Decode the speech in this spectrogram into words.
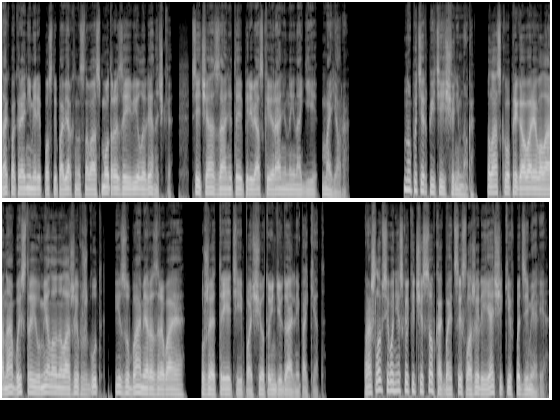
Так, по крайней мере, после поверхностного осмотра заявила Леночка, сейчас занятая перевязкой раненой ноги майора. «Ну, потерпите еще немного», — ласково приговаривала она, быстро и умело наложив жгут и зубами разрывая уже третий по счету индивидуальный пакет. Прошло всего несколько часов, как бойцы сложили ящики в подземелье.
